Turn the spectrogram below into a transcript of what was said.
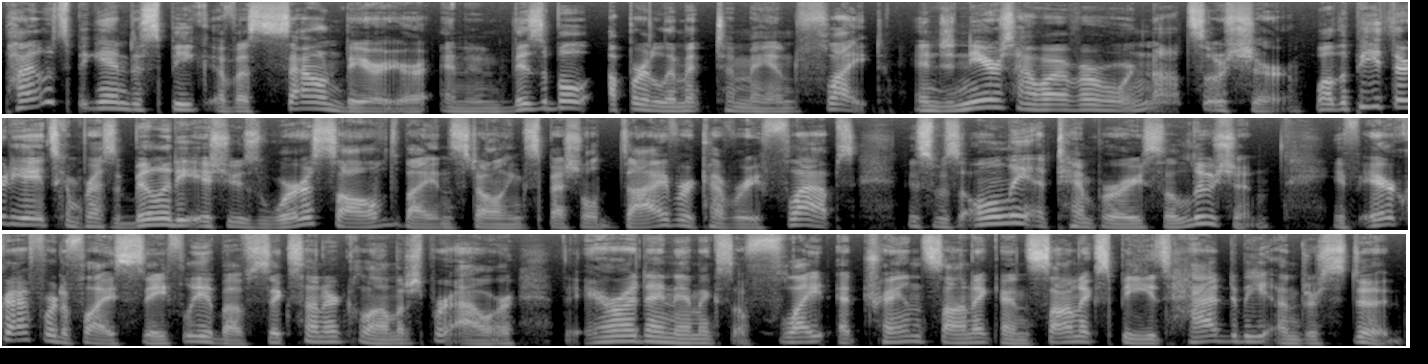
pilots began to speak of a sound barrier, an invisible upper limit to manned flight. Engineers, however, were not so sure. While the P 38's compressibility issues were solved by installing special dive recovery flaps, this was only a temporary solution. If aircraft were to fly safely above 600 kilometers per hour, the aerodynamics of flight at transonic and sonic speeds had to be understood.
